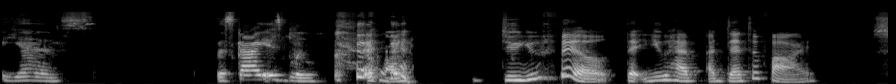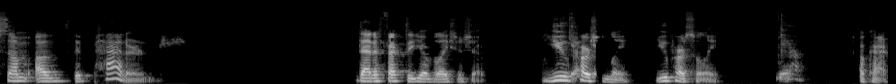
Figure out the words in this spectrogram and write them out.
Yes. The sky is blue. okay. Do you feel that you have identified some of the patterns that affected your relationship? You yeah. personally. You personally. Yeah. Okay.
